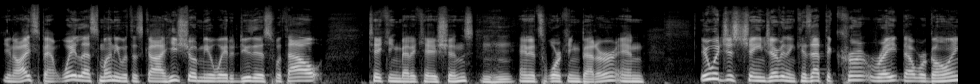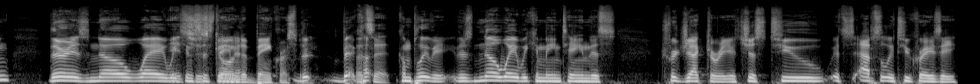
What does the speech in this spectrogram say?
you know, I spent way less money with this guy. He showed me a way to do this without taking medications, Mm-hmm. and it's working better." And it would just change everything because at the current rate that we're going, there is no way we it's can just sustain going it. to bankruptcy. That's it. Completely. There's no way we can maintain this trajectory. It's just too. It's absolutely too crazy,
